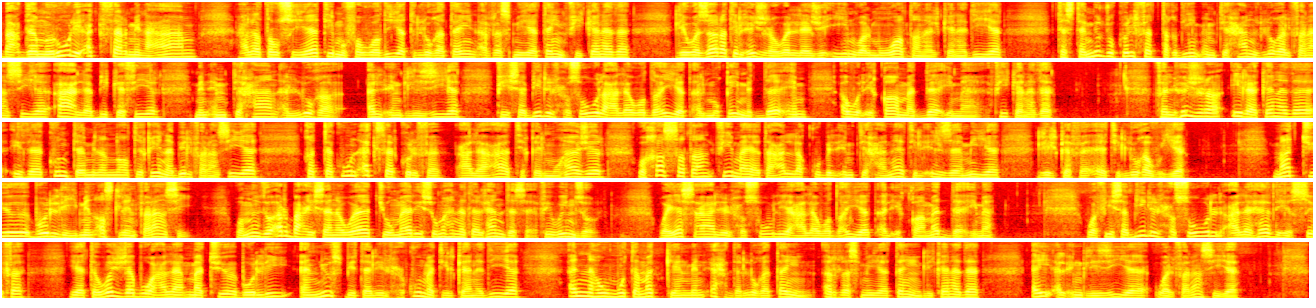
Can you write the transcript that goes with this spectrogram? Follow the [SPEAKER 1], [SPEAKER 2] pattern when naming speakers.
[SPEAKER 1] بعد مرور أكثر من عام على توصيات مفوضية اللغتين الرسميتين في كندا لوزارة الهجرة واللاجئين والمواطنة الكندية تستمر كلفة تقديم امتحان اللغة الفرنسية أعلى بكثير من امتحان اللغة الإنجليزية في سبيل الحصول على وضعية المقيم الدائم أو الإقامة الدائمة في كندا. فالهجرة إلى كندا إذا كنت من الناطقين بالفرنسية قد تكون أكثر كلفة على عاتق المهاجر وخاصة فيما يتعلق بالامتحانات الإلزامية للكفاءات اللغوية. ماتيو بولي من أصل فرنسي ومنذ أربع سنوات يمارس مهنة الهندسة في وينزور ويسعى للحصول على وضعية الإقامة الدائمة. وفي سبيل الحصول على هذه الصفة يتوجب على ماتيو بولي أن يثبت للحكومة الكندية أنه متمكن من إحدى اللغتين الرسميتين لكندا أي الإنجليزية والفرنسية.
